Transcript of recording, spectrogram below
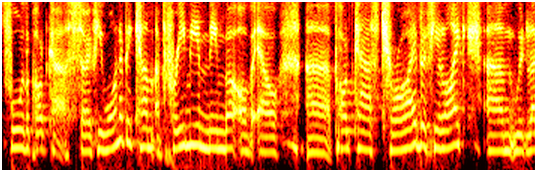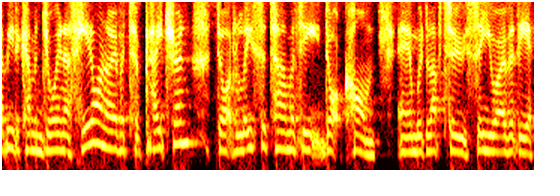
for the podcast. So if you want to become a premium member of our uh, podcast tribe, if you like, um, we'd love you to come and join us, head on over to patron.lisatamati.com and we'd love to see you over there.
